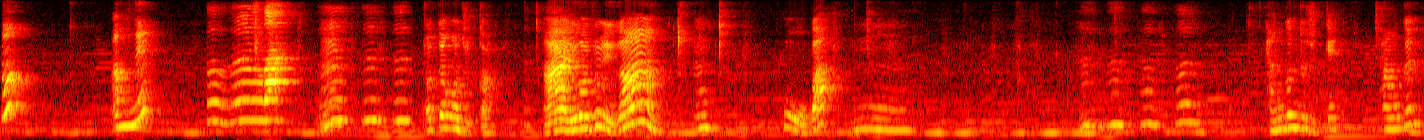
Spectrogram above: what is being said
어? 없네? 응? 어떤 거 줄까? 아 이거 줘 이거? 응. 호박? 음. 당근도 줄게. 당근?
